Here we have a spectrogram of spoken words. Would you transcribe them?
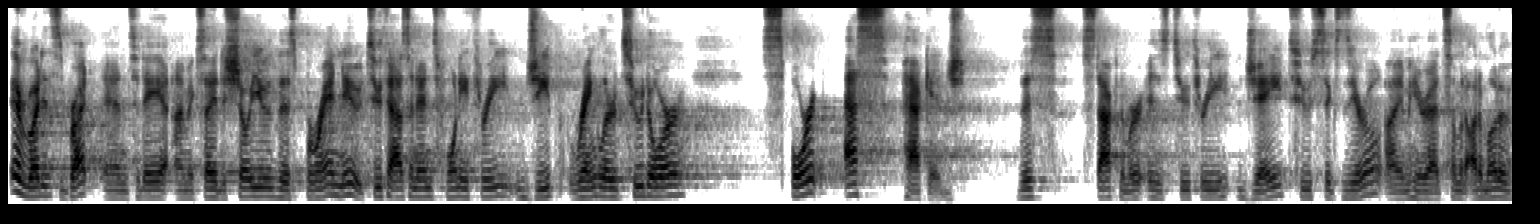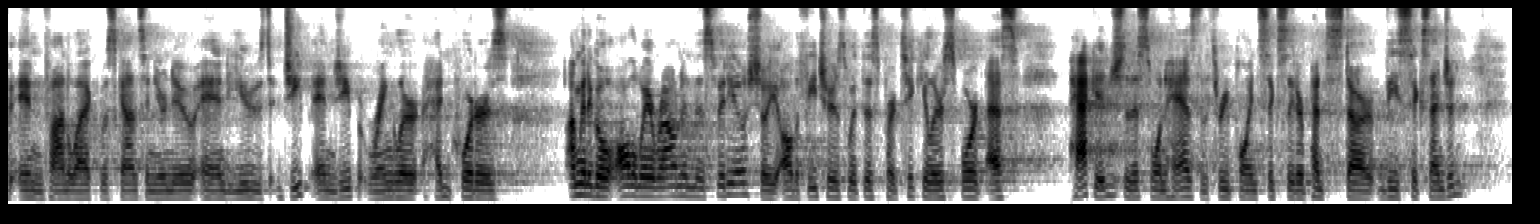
Hey everybody, this is Brett, and today I'm excited to show you this brand new 2023 Jeep Wrangler two-door Sport S package. This stock number is 23J260. I am here at Summit Automotive in Fond du Lac, Wisconsin, your new and used Jeep and Jeep Wrangler headquarters. I'm gonna go all the way around in this video, show you all the features with this particular Sport S package. This one has the 3.6 liter Pentastar V6 engine.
